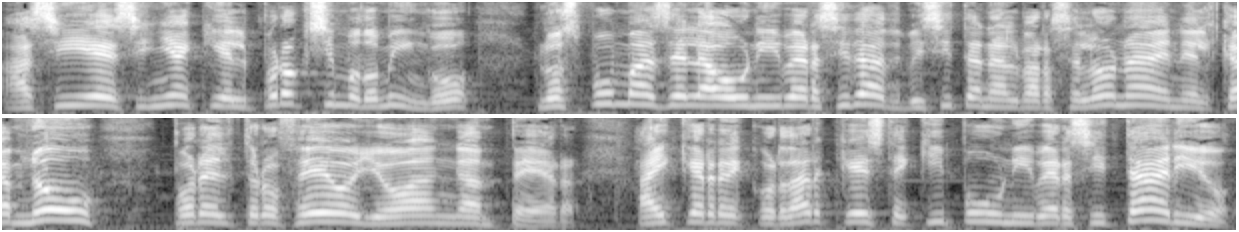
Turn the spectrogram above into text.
Así es, Iñaki, el próximo domingo los Pumas de la Universidad visitan al Barcelona en el Camp Nou por el trofeo Joan Gamper. Hay que recordar que este equipo universitario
